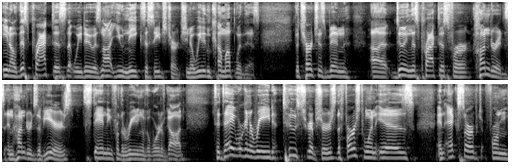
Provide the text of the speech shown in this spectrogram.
you know, this practice that we do is not unique to Seeds Church. You know, we didn't come up with this. The church has been uh, doing this practice for hundreds and hundreds of years, standing for the reading of the Word of God. Today, we're going to read two scriptures. The first one is an excerpt from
